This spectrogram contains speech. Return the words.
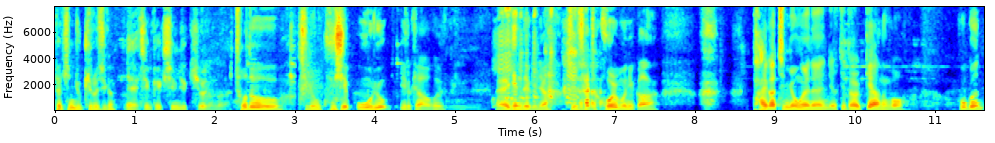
116kg 지금? 네 지금 116kg 정도 나죠 저도 지금 95, 6 이렇게 나가고 애긴데 그냥 지금 살짝 거울 보니까 발 같은 경우에는 이렇게 넓게 하는 거 혹은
